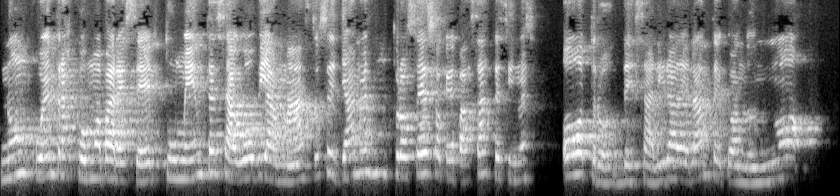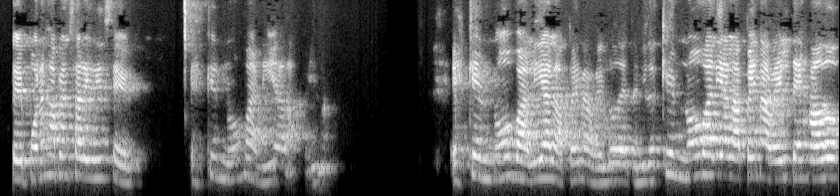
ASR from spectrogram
no encuentras cómo aparecer, tu mente se agobia más, entonces ya no es un proceso que pasaste, sino es otro de salir adelante cuando no te pones a pensar y dices, es que no valía la pena. Es que no valía la pena haberlo detenido, es que no valía la pena haber dejado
